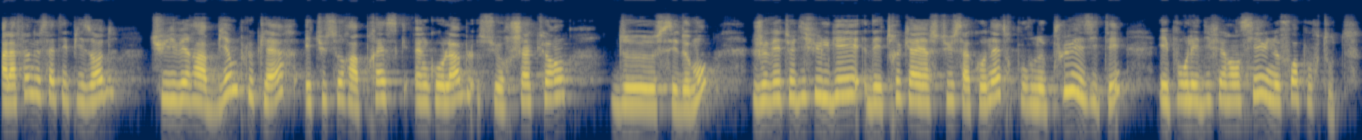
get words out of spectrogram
À la fin de cet épisode, tu y verras bien plus clair et tu seras presque incollable sur chacun de ces deux mots. Je vais te divulguer des trucs et astuces à connaître pour ne plus hésiter et pour les différencier une fois pour toutes.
